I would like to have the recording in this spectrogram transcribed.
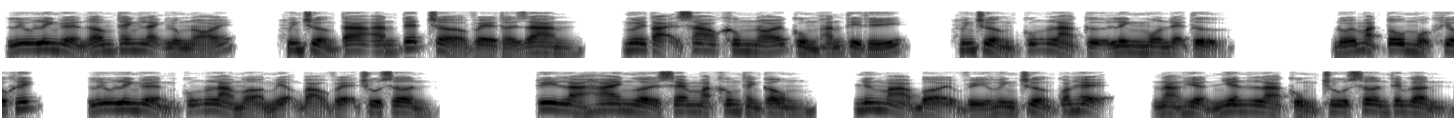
Lưu linh nguyện âm thanh lạnh lùng nói huynh trưởng ta ăn tết trở về thời gian, ngươi tại sao không nói cùng hắn tỷ thí? Huynh trưởng cũng là cự linh môn đệ tử. Đối mặt tô một khiêu khích, lưu linh nguyện cũng là mở miệng bảo vệ chu sơn. Tuy là hai người xem mặt không thành công, nhưng mà bởi vì huynh trưởng quan hệ, nàng hiển nhiên là cùng chu sơn thêm gần,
